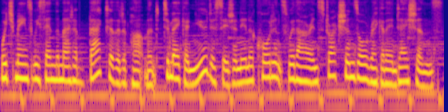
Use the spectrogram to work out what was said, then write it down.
which means we send the matter back to the department to make a new decision in accordance with our instructions or recommendations.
